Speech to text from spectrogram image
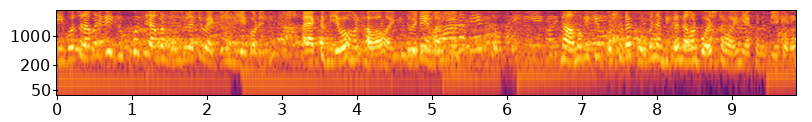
এই বছর আমার এটাই দুঃখ যে আমার বন্ধুরা কেউ একজনও বিয়ে করেনি আর একটা বিয়েও আমার খাওয়া হয়নি তো এটাই আমার না আমাকে কেউ প্রশ্নটা করবে না বিকজ আমার বয়সটা হয়নি এখনও বিয়ে করার।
